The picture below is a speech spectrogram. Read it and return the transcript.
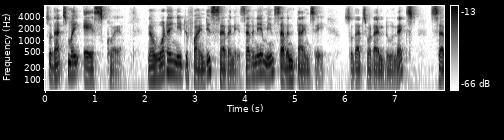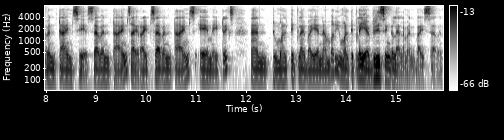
So that's my a square. Now what I need to find is 7a. 7a means 7 times a. So that's what I'll do next. 7 times a. 7 times, I write 7 times a matrix and to multiply by a number, you multiply every single element by 7.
